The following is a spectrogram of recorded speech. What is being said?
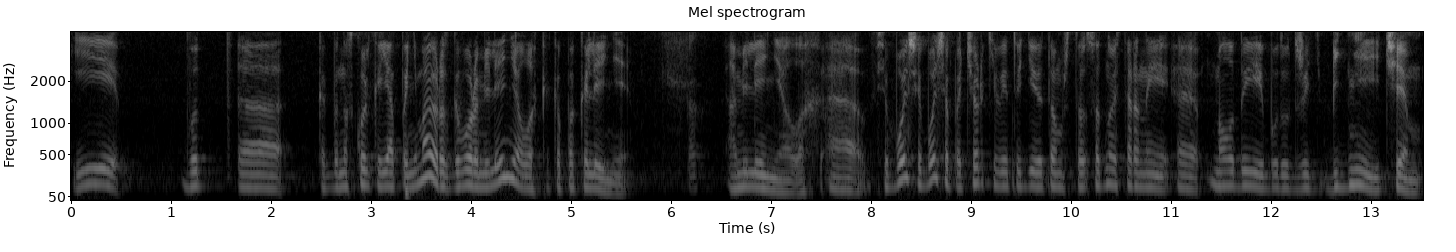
И вот э, как бы насколько я понимаю, разговор о миллениалах как о поколении, как? о миллениалах, э, все больше и больше подчеркивает идею о том, что, с одной стороны, э, молодые будут жить беднее, чем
